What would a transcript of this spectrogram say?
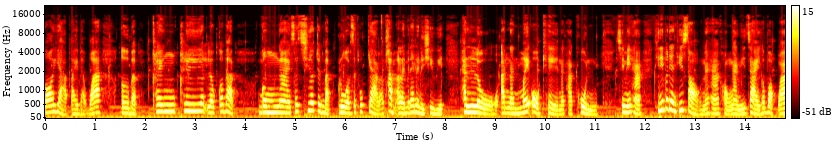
ก็อย่าไปแบบว่า เออแบบเคร่งเครียดแล้วก็แบบ งมงายซะเชื่อจนแบบกลัวซะทุกอย่างแล้วทำอะไรไม่ได้เลยในชีวิตฮัลโหลอันนั้นไม่โอเคนะคะคุณใช่ไหมคะทีนี้ประเด็นที่2นะคะของงานวิจัยเขาบอกว่า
